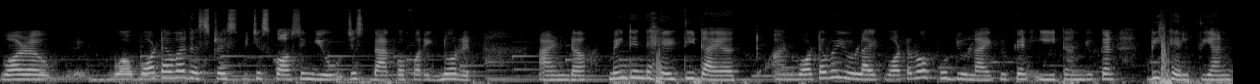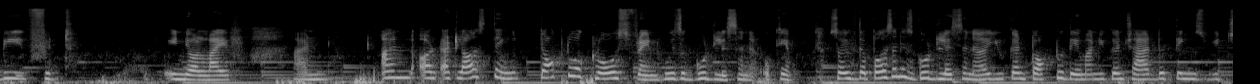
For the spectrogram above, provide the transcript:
whatever the stress which is causing you just back off or ignore it. And uh, maintain the healthy diet and whatever you like whatever food you like you can eat and you can be healthy and be fit in your life. And and at last thing talk to a close friend who is a good listener okay? So if the person is good listener you can talk to them and you can share the things which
